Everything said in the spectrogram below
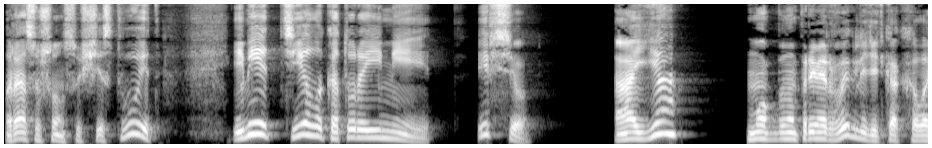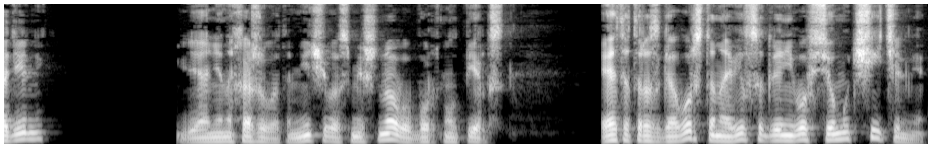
раз уж он существует, имеет тело, которое имеет. И все. А я мог бы, например, выглядеть как холодильник». «Я не нахожу в этом ничего смешного», — буркнул Пиркс. Этот разговор становился для него все мучительнее.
